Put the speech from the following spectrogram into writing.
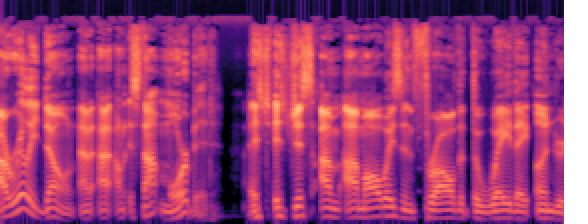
I really don't. I, I, it's not morbid. It's it's just I'm I'm always enthralled at the way they under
